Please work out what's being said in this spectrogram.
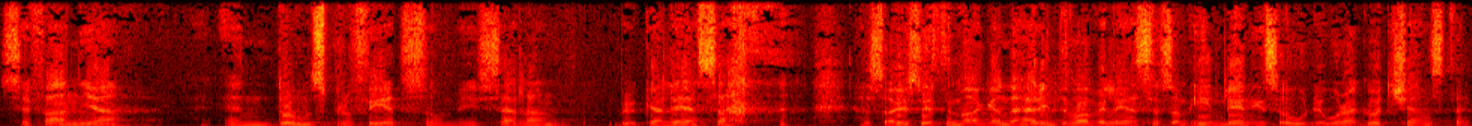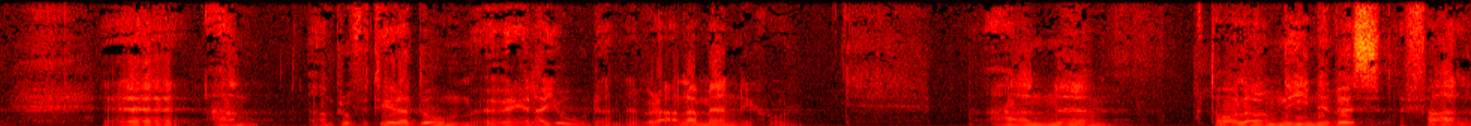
Sefania en domsprofet som vi sällan brukar läsa. Jag sa just till Maggan, det här är inte vad vi läser som inledningsord i våra gudstjänster. Eh, han, han profeterar dom över hela jorden, över alla människor. Han eh, talar om Nineves fall.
